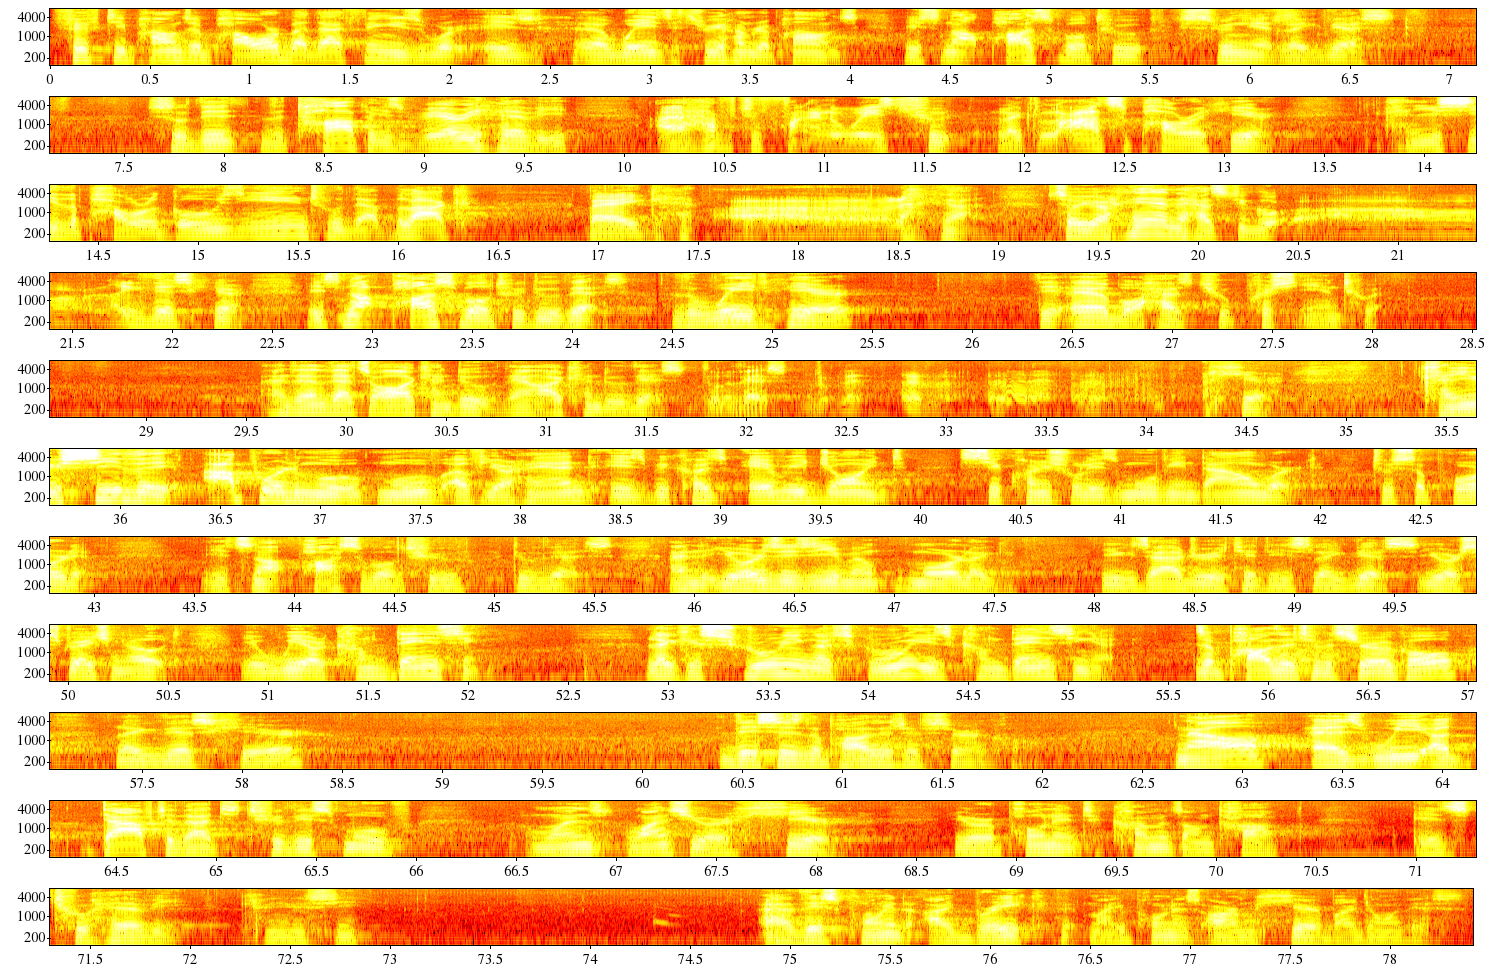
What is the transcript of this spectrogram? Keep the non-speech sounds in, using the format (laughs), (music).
50 pounds of power, but that thing is, is uh, weighs 300 pounds. It's not possible to swing it like this. So the, the top is very heavy. I have to find ways to, like lots of power here. Can you see the power goes into that black bag, uh, (laughs) like that. So your hand has to go uh, like this here. It's not possible to do this. The weight here, the elbow has to push into it. And then that's all I can do. Then I can do this, do this, do this. Here. Can you see the upward move, move of your hand is because every joint sequentially is moving downward to support it. It's not possible to do this. And yours is even more like exaggerated, it's like this. You are stretching out. We are condensing. Like screwing a screw is condensing it. It's a positive circle like this here. This is the positive circle. Now, as we adapt that to this move, once, once you're here, your opponent comes on top, it's too heavy. Can you see? At this point, I break my opponent's arm here by doing this.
